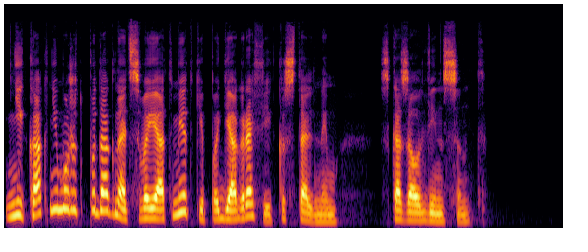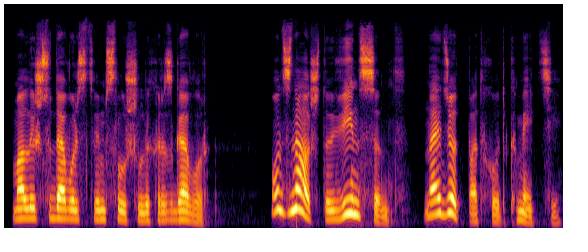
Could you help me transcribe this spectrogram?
никак не может подогнать свои отметки по географии к остальным». — сказал Винсент. Малыш с удовольствием слушал их разговор. Он знал, что Винсент найдет подход к Метти.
